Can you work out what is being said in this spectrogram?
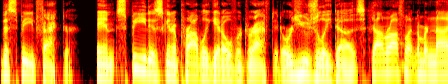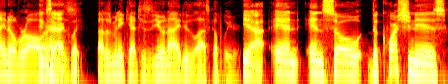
the speed factor. And speed is going to probably get overdrafted, or usually does. John Ross went number nine overall. Exactly. about as many catches as you and I do the last couple of years. Yeah, and and so the question is,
